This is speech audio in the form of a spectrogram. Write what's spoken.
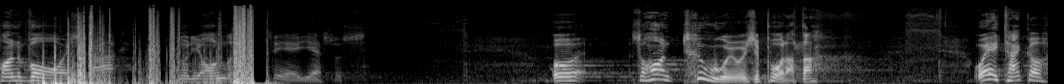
han var ikke der når de andre skulle se Jesus. Og, så han tror jo ikke på dette. Og jeg tenker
